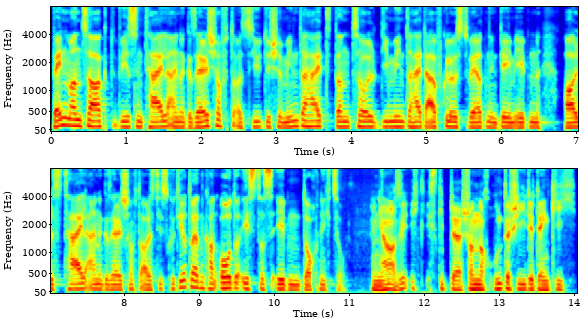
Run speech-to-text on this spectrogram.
wenn man sagt, wir sind Teil einer Gesellschaft als jüdische Minderheit, dann soll die Minderheit aufgelöst werden, indem eben als Teil einer Gesellschaft alles diskutiert werden kann. Oder ist das eben doch nicht so? Ja, also ich, es gibt ja schon noch Unterschiede, denke ich,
